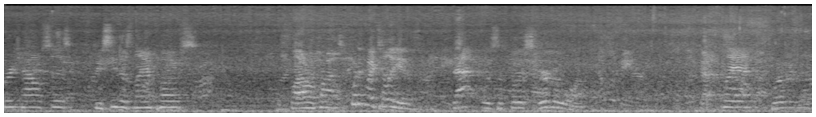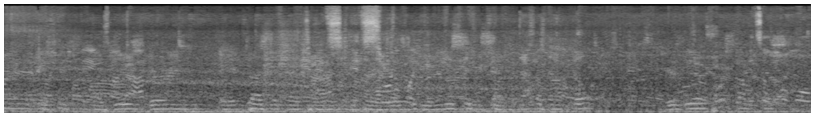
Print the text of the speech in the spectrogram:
bridge houses. Do you see those lampposts? The flower pots. What did I tell you? That was the first Riverwalk. Got That plant where we want the relationship is being burned, and it doesn't have time. It's sort of like a piece of that was not built. Here's the enforcement. It's a little more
